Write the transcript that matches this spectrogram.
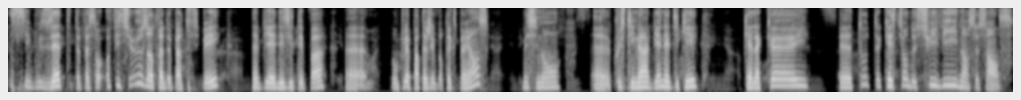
Si vous êtes de façon officieuse en train de participer, eh bien, n'hésitez pas euh, non plus à partager votre expérience. Mais sinon, Christina a bien indiqué qu'elle accueille toute question de suivi dans ce sens.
